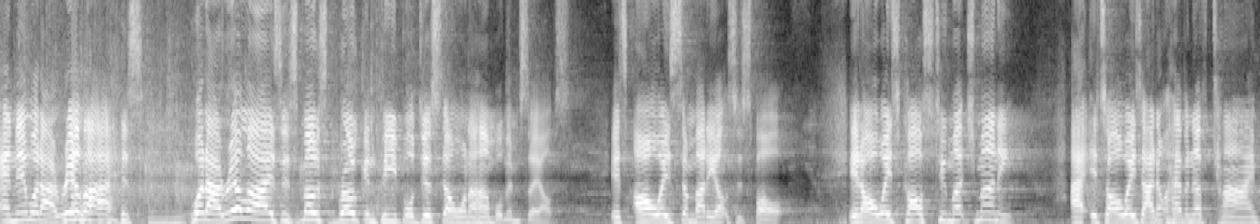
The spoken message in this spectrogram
And then what I realize, what I realize is most broken people just don't want to humble themselves. It's always somebody else's fault. It always costs too much money. I, it's always, I don't have enough time.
